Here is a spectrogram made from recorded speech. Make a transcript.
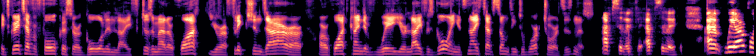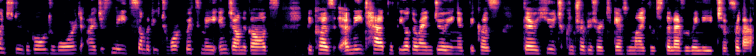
it's great to have a focus or a goal in life. Doesn't matter what your afflictions are or or what kind of way your life is going. It's nice to have something to work towards, isn't it? Absolutely, absolutely. Um, we are going to do the Gold Award. I just need somebody to work with me in John of God's because I need help at the other end doing it because they're a huge contributor to getting Michael to the level we need to for that.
